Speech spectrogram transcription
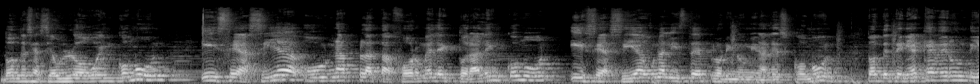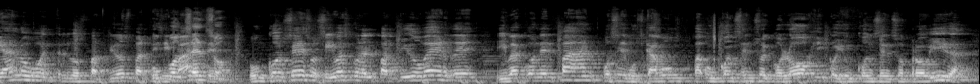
donde se hacía un logo en común y se hacía una plataforma electoral en común y se hacía una lista de plurinominales común, donde tenía que haber un diálogo entre los partidos participantes. consenso. Un consenso, si ibas con el Partido Verde, iba con el PAN, pues se buscaba un, un consenso ecológico y un consenso pro vida.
